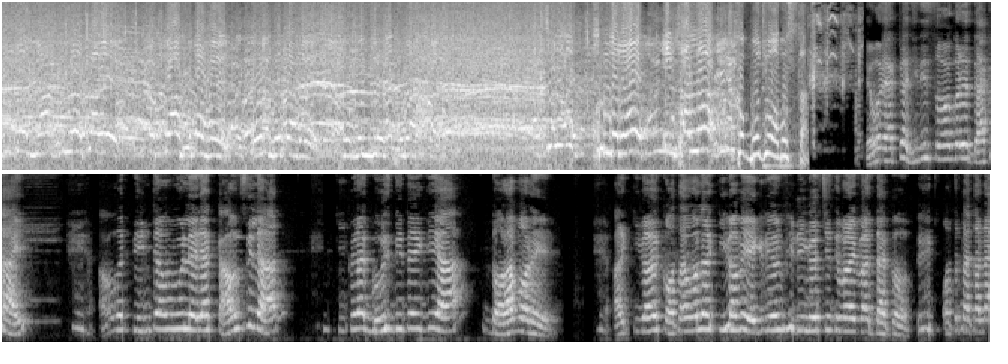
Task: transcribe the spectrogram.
मुद्दा लाख बुरा चाहे तो क्या होता है वही होता है जो मंदिर खुदा होता है চলো সুন্দর হয় ইনশাল্লাহ দেখো বোঝো অবস্থা এবার একটা জিনিস তোমার করে দেখাই আমাকে তিনটা মূলের এক কাউন্সিলার কি করে ঘুষ দিতে গিয়া ধরা পড়ে আর কীভাবে কথা বলে আর কীভাবে এগ্রিমেন্ট ফিটিং হচ্ছে তোমরা এবার দেখো। অত টাকা না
